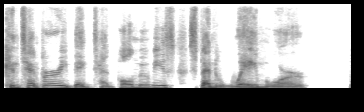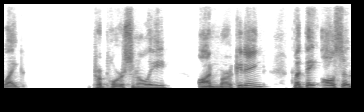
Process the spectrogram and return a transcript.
contemporary big tentpole movies spend way more, like proportionally, on marketing, but they also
